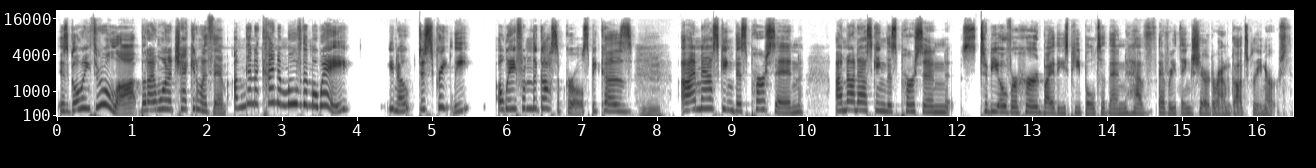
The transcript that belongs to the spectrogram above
is going through a lot, but I want to check in with them, I'm going to kind of move them away, you know, discreetly away from the gossip girls because mm. I'm asking this person, I'm not asking this person to be overheard by these people to then have everything shared around God's green earth.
